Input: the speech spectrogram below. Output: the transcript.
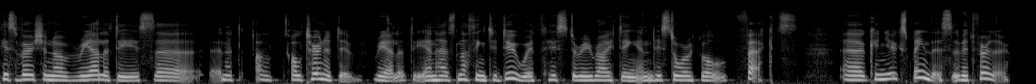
his version of reality is uh, an al alternative reality and has nothing to do with history writing and historical facts. Uh, can you explain this a bit further?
